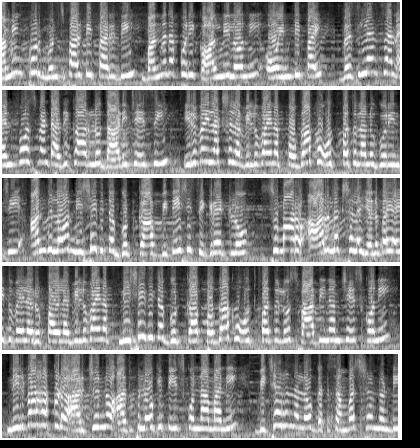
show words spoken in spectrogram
అమీన్పూర్ మున్సిపాలిటీ పరిధి వందనపురి కాలనీలోని ఓ ఇంటిపై విజిలెన్స్ అండ్ ఎన్ఫోర్స్మెంట్ అధికారులు దాడి చేసి ఇరవై లక్షల విలువైన పొగాకు ఉత్పత్తులను గురించి అందులో నిషేధిత గుట్కా విదేశీ సిగరెట్లు సుమారు ఆరు లక్షల ఎనభై ఐదు వేల రూపాయల విలువైన నిషేధిత గుట్కా పొగాకు ఉత్పత్తులు స్వాధీనం చేసుకొని నిర్వాహకుడు అర్జున్ను అదుపులోకి తీసుకున్నామని విచారణలో గత సంవత్సరం నుండి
